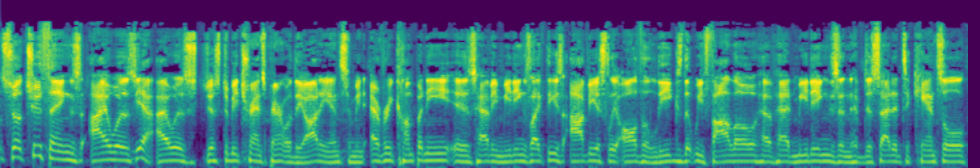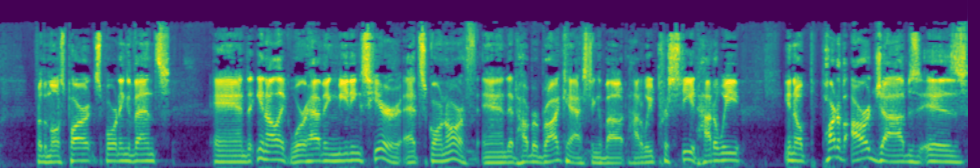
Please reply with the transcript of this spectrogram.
so two things. I was, yeah, I was just to be transparent with the audience. I mean, every company is having meetings like these. Obviously, all the leagues that we follow have had meetings and have decided to cancel, for the most part, sporting events. And, you know, like we're having meetings here at Skor North and at Hubbard Broadcasting about how do we proceed? How do we, you know, part of our jobs is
